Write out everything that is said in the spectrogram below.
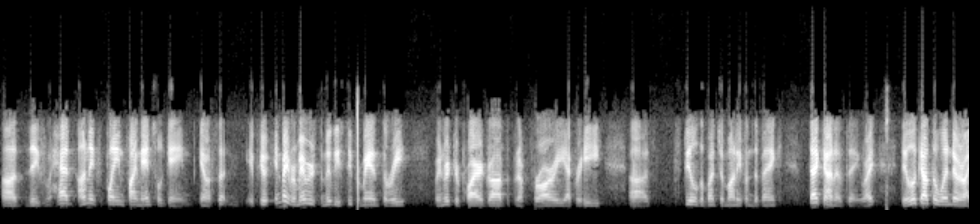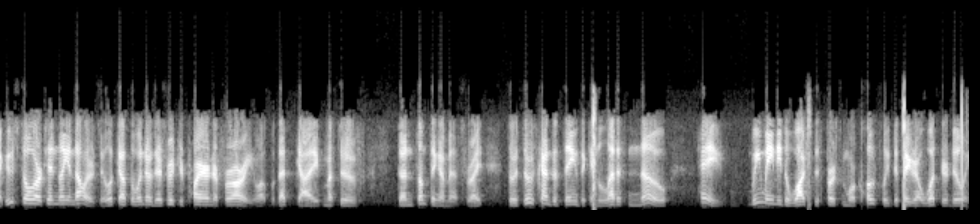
Uh, they've had unexplained financial gain. You know, so if anybody remembers the movie Superman 3, when Richard Pryor drives up in a Ferrari after he uh, steals a bunch of money from the bank, that kind of thing, right? They look out the window and like, who stole our ten million dollars? They look out the window, there's Richard Pryor in a Ferrari. Well, that guy must have done something amiss, right? So it's those kinds of things that can let us know, hey, we may need to watch this person more closely to figure out what they're doing.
